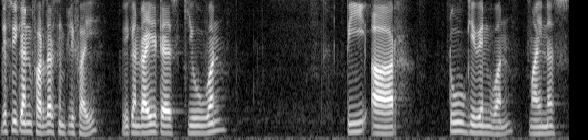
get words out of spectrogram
This we can further simplify, we can write it as q 1 P r 2 given 1 minus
